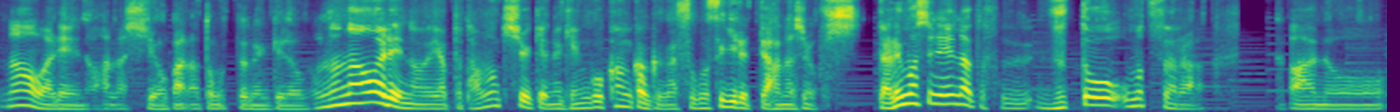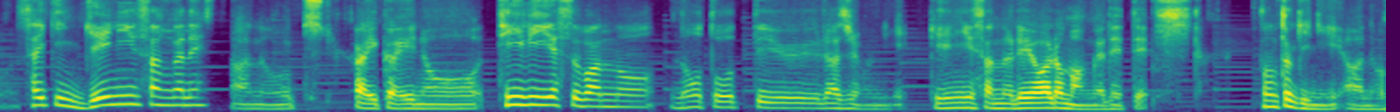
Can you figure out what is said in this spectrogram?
ものの哀れの話しようかなと思ったんだけど、ものの哀れのやっぱ玉木集権の言語感覚がすごすぎるって話を誰もしねえなとずっと思ってたら、あの、最近芸人さんがね、あの、危機開会の TBS 版の納刀っていうラジオに芸人さんの令和ロマンが出て、その時に、あの、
